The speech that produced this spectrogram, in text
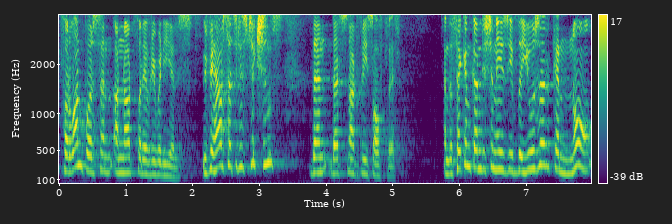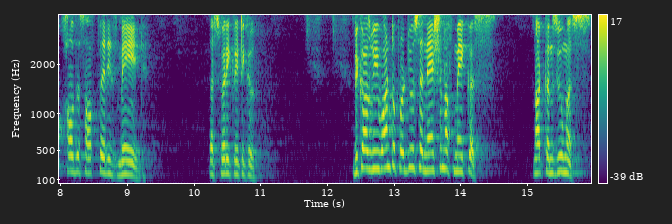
for one person and not for everybody else. If you have such restrictions, then that's not free software. And the second condition is if the user can know how the software is made. That's very critical. Because we want to produce a nation of makers, not consumers.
